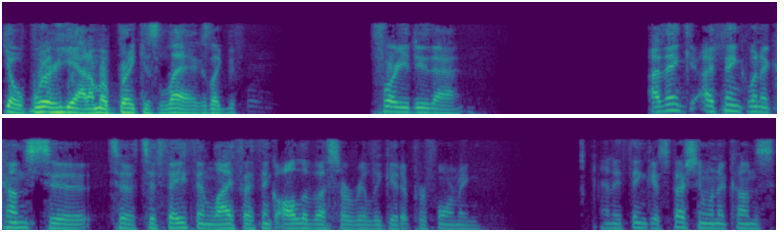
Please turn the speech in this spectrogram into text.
yo, where he at? I'm gonna break his legs. Like before, before you do that, I think I think when it comes to, to, to faith in life, I think all of us are really good at performing. And I think especially when it comes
